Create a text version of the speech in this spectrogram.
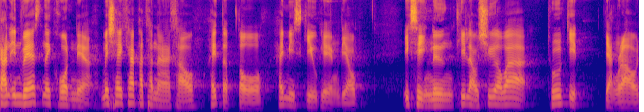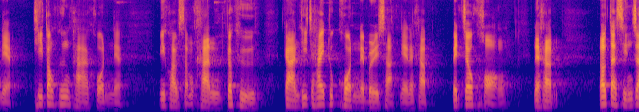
การ invest ในคนเนี่ยไม่ใช่แค่พัฒนาเขาให้เติบโตให้มีสกิลเพียงอย่างเดียว อีกสิ่งหนึ่งที่เราเชื่อว่าธุรกิจอย่างเราเนี่ยที่ต้องพึ่งพาคนเนี่ยมีความสำคัญก็คือการที่จะให้ทุกคนในบริษัทเนี่ยนะครับเป็นเจ้าของนะครับ เราตัดสินใจ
